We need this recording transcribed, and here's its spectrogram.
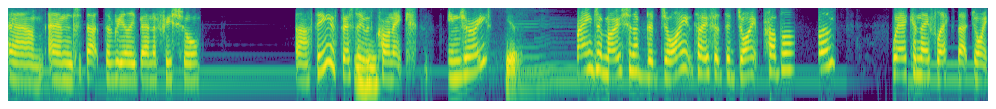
Um, and that's a really beneficial uh, thing, especially Mhm. with chronic injuries. Yep. Range of motion of the joint. So if it's a joint problem, where can they flex that joint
